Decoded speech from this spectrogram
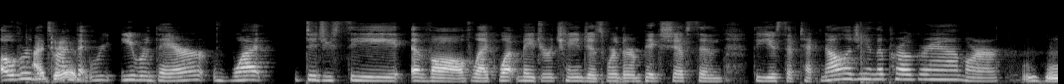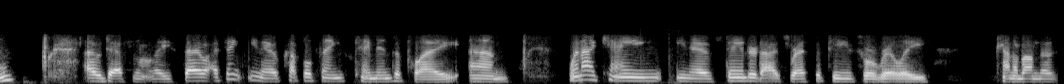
Over the I time did. that re- you were there, what did you see evolve? Like, what major changes? Were there big shifts in the use of technology in the program or? Mm-hmm. Oh, definitely. So I think, you know, a couple things came into play. Um, when I came, you know, standardized recipes were really kind of on the,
